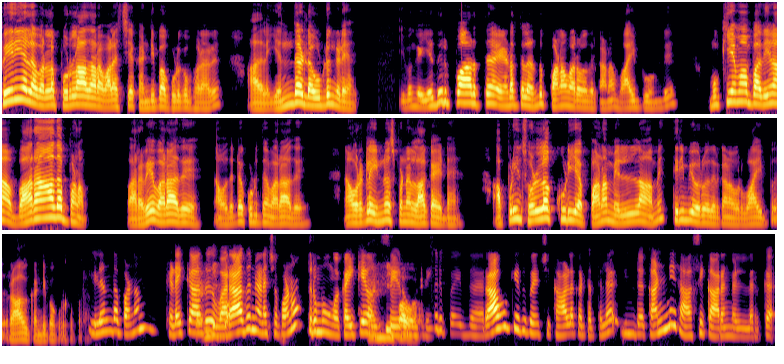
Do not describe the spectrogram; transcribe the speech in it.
பெரிய லெவலில் பொருளாதார வளர்ச்சியை கண்டிப்பாக கொடுக்க போகிறாரு அதில் எந்த டவுட்டும் கிடையாது. இவங்க எதிர்பார்த்த இடத்துல இருந்து பணம் வருவதற்கான வாய்ப்பு உண்டு. முக்கியமா பாத்தீங்கன்னா வராத பணம். வரவே வராது. நான் ஒரு தடவை கொடுத்தேன் வராது. நான் ஒரு இடத்துல இன்வெஸ்ட் பண்ண லாக் ஆயிட்டேன். அப்படின்னு சொல்லக்கூடிய பணம் எல்லாமே திரும்பி வருவதற்கான ஒரு வாய்ப்பு ராகு கண்டிப்பா கொடுக்க போறாரு. இழந்த பணம் கிடைக்காது. வராதுன்னு நினைச்ச பணம் திரும்ப உங்க கைக்கே வந்து சேரும் சார் இப்ப இந்த ராகு கேது பயிற்சி காலகட்டத்துல இந்த கன்னி ராசிக்காரங்கள்ல இருக்க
